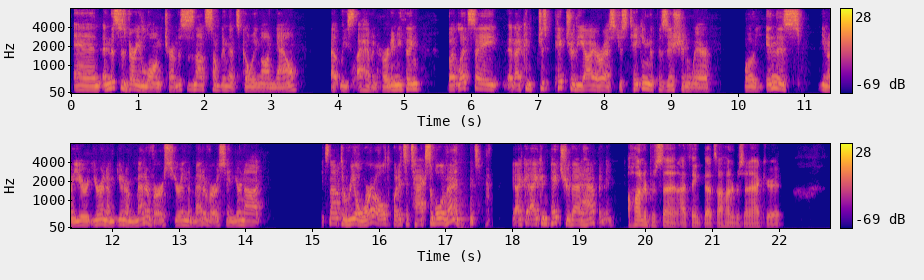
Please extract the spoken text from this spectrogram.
And, and this is very long term. This is not something that's going on now. At least I haven't heard anything. But let's say, and I can just picture the IRS just taking the position where well in this you know you're you're in a you're in a metaverse you're in the metaverse and you're not it's not the real world but it's a taxable event i, I can picture that happening A hundred percent. I think that's a hundred percent accurate.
